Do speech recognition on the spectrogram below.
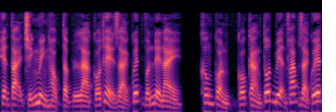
hiện tại chính mình học tập là có thể giải quyết vấn đề này, không còn có càng tốt biện pháp giải quyết.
